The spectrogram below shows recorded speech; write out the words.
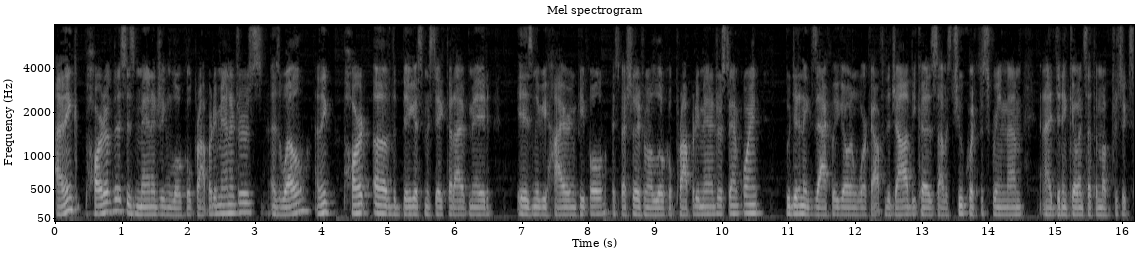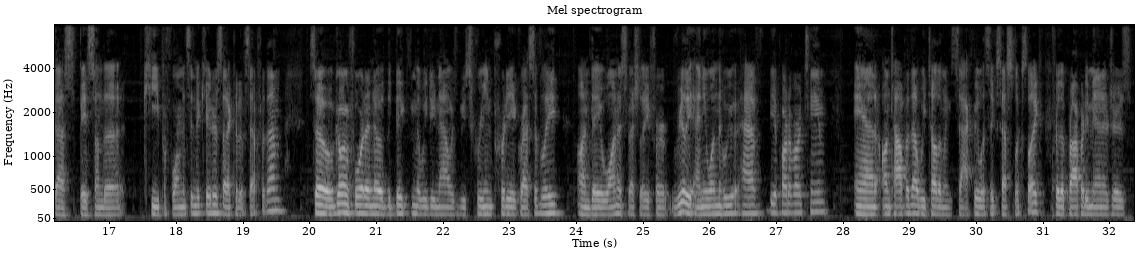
I think part of this is managing local property managers as well. I think part of the biggest mistake that I've made is maybe hiring people, especially from a local property manager standpoint, who didn't exactly go and work out for the job because I was too quick to screen them and I didn't go and set them up for success based on the key performance indicators that I could have set for them. So going forward, I know the big thing that we do now is we screen pretty aggressively on day one, especially for really anyone that we have be a part of our team. And on top of that, we tell them exactly what success looks like for the property managers.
